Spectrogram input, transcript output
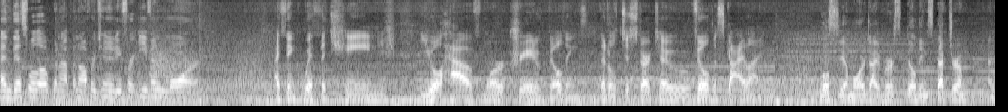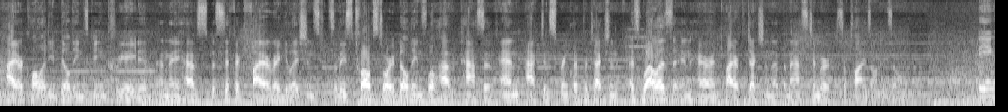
and this will open up an opportunity for even more. I think with the change, you'll have more creative buildings that'll just start to fill the skyline. We'll see a more diverse building spectrum and higher quality buildings being created and they have specific fire regulations. So these 12-story buildings will have passive and active sprinkler protection as well as the inherent fire protection that the mass timber supplies on its own. Being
